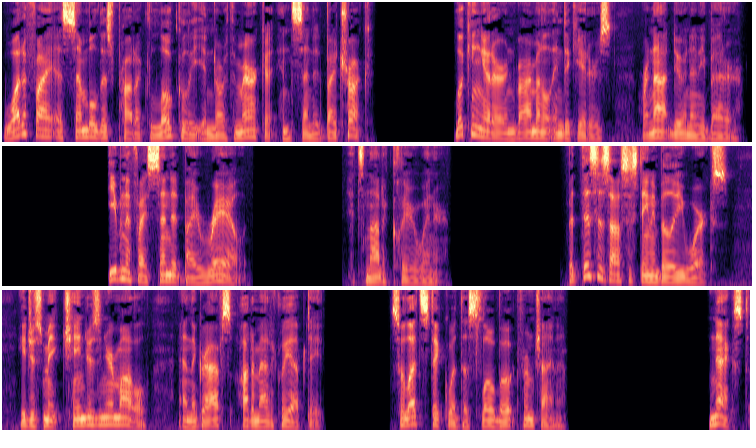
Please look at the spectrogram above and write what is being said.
What if I assemble this product locally in North America and send it by truck? Looking at our environmental indicators, we're not doing any better. Even if I send it by rail, it's not a clear winner. But this is how sustainability works. You just make changes in your model and the graphs automatically update. So let's stick with the slow boat from China. Next,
